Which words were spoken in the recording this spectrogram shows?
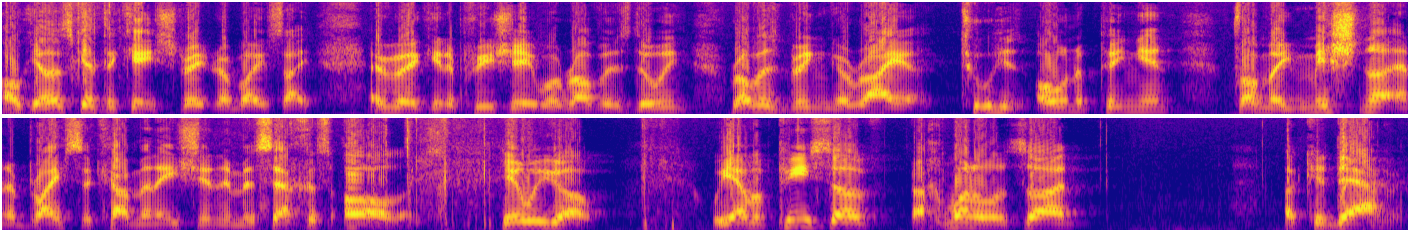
Okay, let's get the case straight, Rabbi Isai. Everybody can appreciate what Rav is doing. Rav is bringing a raya to his own opinion from a Mishnah and a Brisa combination in Meseches Olas. Here we go. We have a piece of Rahman al a cadaver.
